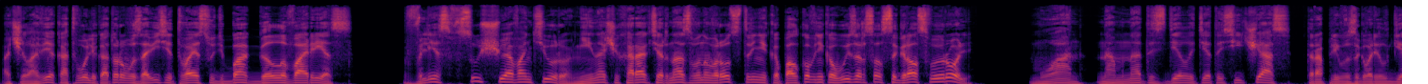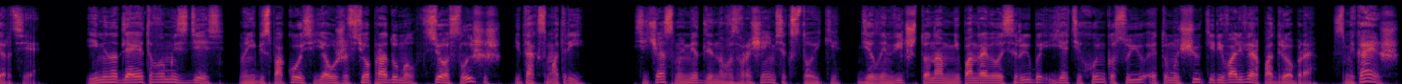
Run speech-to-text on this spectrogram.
а человек, от воли которого зависит твоя судьба, — головорез. Влез в сущую авантюру, не иначе характер названного родственника полковника Уизерса сыграл свою роль. «Муан, нам надо сделать это сейчас», — торопливо заговорил Герти. «Именно для этого мы здесь. Но не беспокойся, я уже все продумал. Все, слышишь? Итак, смотри. Сейчас мы медленно возвращаемся к стойке, делаем вид, что нам не понравилась рыба, и я тихонько сую этому щуке револьвер под ребра. Смекаешь?»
